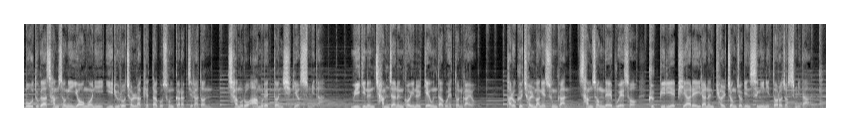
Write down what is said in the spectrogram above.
모두가 삼성이 영원히 이류로 전락했다고 손가락질하던 참으로 암울했던 시기였습니다. 위기는 잠자는 거인을 깨운다고 했던가요? 바로 그 절망의 순간 삼성 내부에서 극비리의 PRA라는 결정적인 승인이 떨어졌습니다.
